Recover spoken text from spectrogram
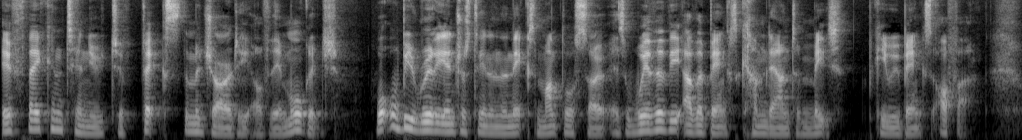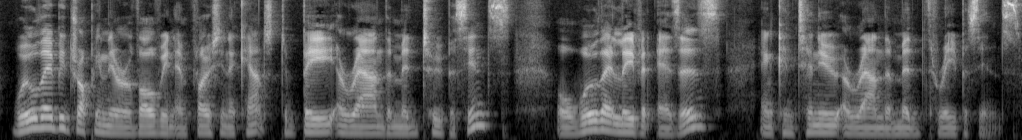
if they continue to fix the majority of their mortgage. What will be really interesting in the next month or so is whether the other banks come down to meet Kiwibank's offer. Will they be dropping their revolving and floating accounts to be around the mid 2%? Or will they leave it as is and continue around the mid 3%?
